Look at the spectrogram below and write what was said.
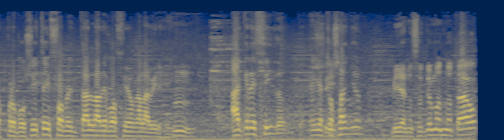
os propusisteis fomentar la devoción a la Virgen. Mm. ¿Ha crecido en estos años? Mira, nosotros hemos notado,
